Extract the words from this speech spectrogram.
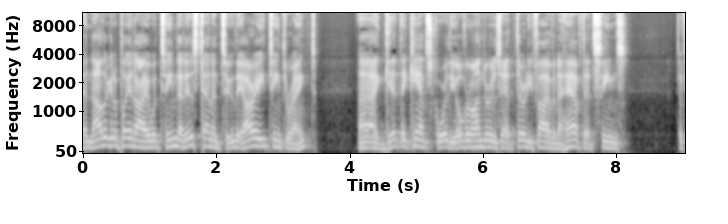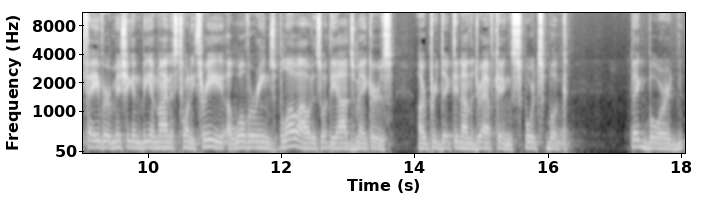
And now they're going to play an Iowa team that is 10 and 2. They are 18th ranked. Uh, I get they can't score. The over under is at 35 and a half. That seems to favor Michigan being minus 23. A Wolverines blowout is what the odds makers are predicting on the DraftKings Sportsbook big board.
